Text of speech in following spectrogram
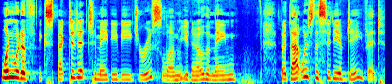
one would have expected it to maybe be Jerusalem, you know, the main, but that was the city of David.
